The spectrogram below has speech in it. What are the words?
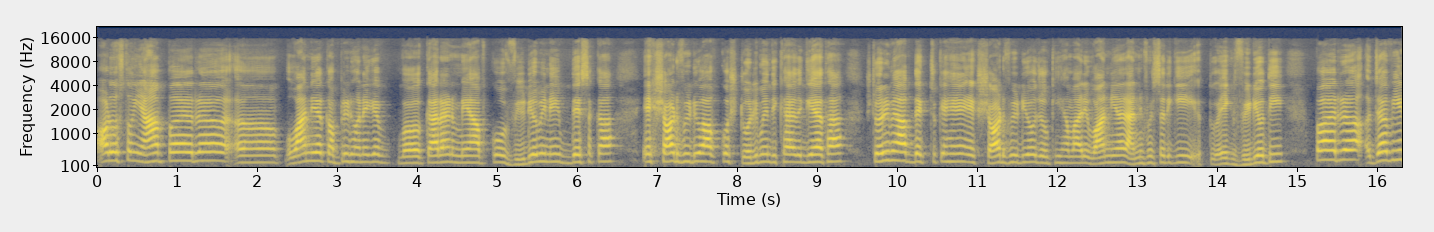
और दोस्तों, यहाँ पर वन ईयर कंप्लीट होने के कारण मैं आपको वीडियो भी नहीं दे सका। एक शॉर्ट वीडियो आपको स्टोरी में दिखाया गया था। स्टोरी में आप देख चुके हैं एक शॉर्ट वीडियो जो कि हमारी वन ईयर एनिवर्सरी की तो एक वीडियो थी। पर जब ये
